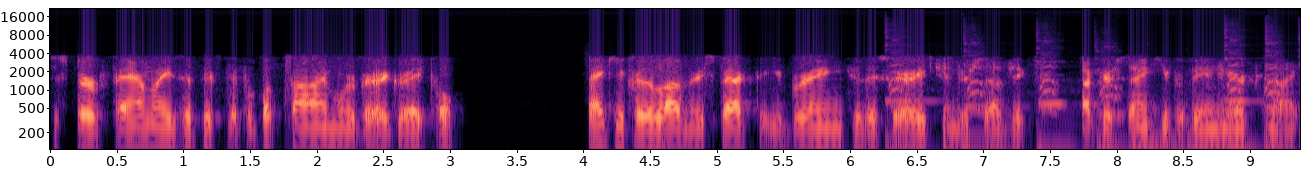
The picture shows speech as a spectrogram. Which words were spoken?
to serve families at this difficult time, we're very grateful. Thank you for the love and respect that you bring to this very tender subject. Doctors, thank you for being here tonight.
